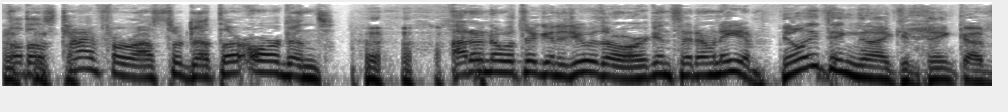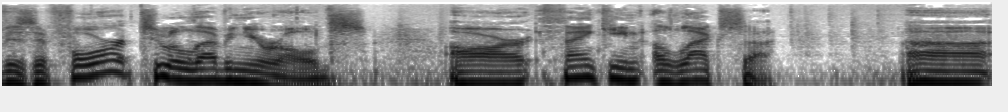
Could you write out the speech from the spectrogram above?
it is time for us to get their organs. I don't know what they're going to do with their organs. They don't need them. The only thing that I can think of is if four to eleven year olds are thanking Alexa. Uh,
